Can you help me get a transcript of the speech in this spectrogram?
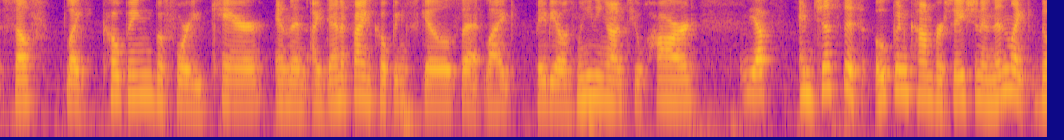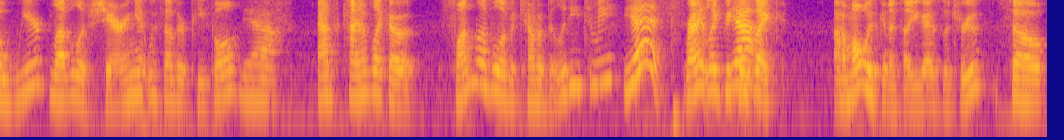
self like coping before you care and then identifying coping skills that like maybe I was leaning on too hard Yep. and just this open conversation and then like the weird level of sharing it with other people Yeah. adds kind of like a fun level of accountability to me. Yes. Right? Like because Yeah. like I'm always going to tell you guys the truth. So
